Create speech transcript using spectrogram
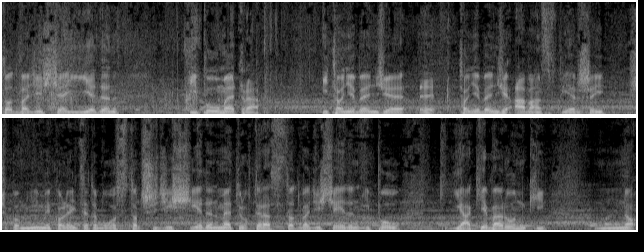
121,5 metra. I to nie będzie, e, to nie będzie awans w pierwszej, przypomnijmy, kolejce to było 131 metrów, teraz 121,5. Jakie warunki? No,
